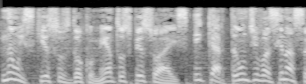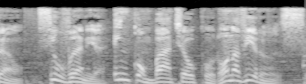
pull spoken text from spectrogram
Não esqueça os documentos pessoais e cartão de vacinação. Silvânia, em combate ao coronavírus.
